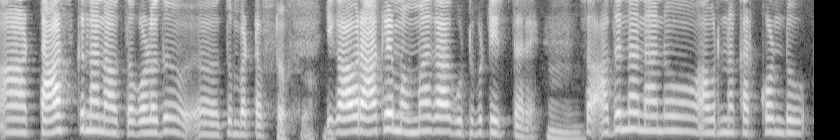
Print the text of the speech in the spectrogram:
ಆ ಟಾಸ್ಕ್ನ ನಾವು ತಗೊಳ್ಳೋದು ತುಂಬಾ ಟಫ್ ಈಗ ಅವ್ರ ಆಗ್ಲೇ ಮೊಮ್ಮಗಾಗಿ ಹುಟ್ಬಿಟ್ಟಿರ್ತಾರೆ. ಸೊ ಅದನ್ನ ನಾನು ಅವ್ರನ್ನ ಕರ್ಕೊಂಡು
